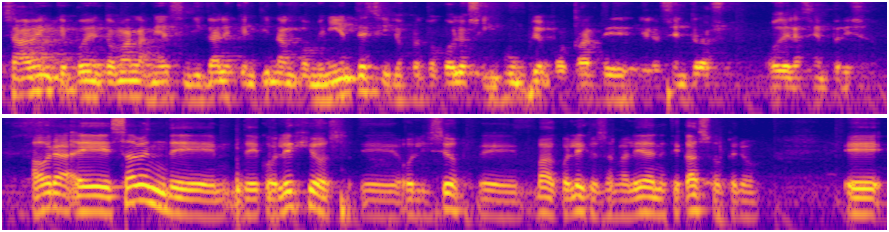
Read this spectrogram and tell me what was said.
saben que pueden tomar las medidas sindicales que entiendan convenientes si los protocolos se incumplen por parte de los centros o de las empresas. Ahora, eh, ¿saben de, colegios eh, o liceos, va, colegios en realidad en este caso, pero eh,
